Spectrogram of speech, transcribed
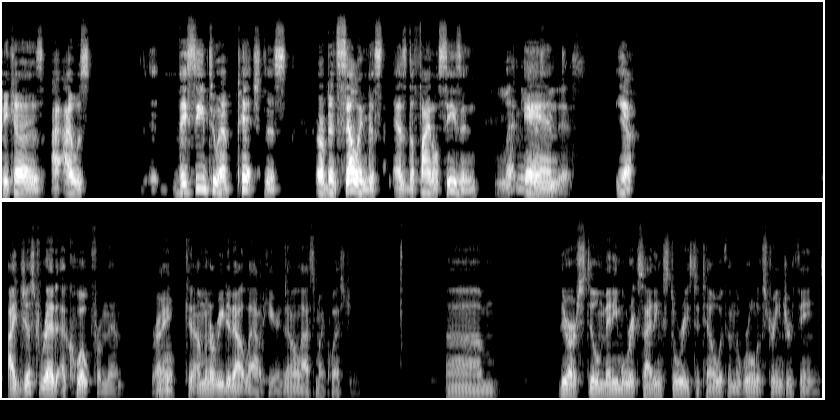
because I, I was they seem to have pitched this or been selling this as the final season. Let me and- ask you this. Yeah. I just read a quote from them, right? Mhm. Can, I'm going to read it out loud here, and then I'll ask my question. Um, there are still many more exciting stories to tell within the world of Stranger Things.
